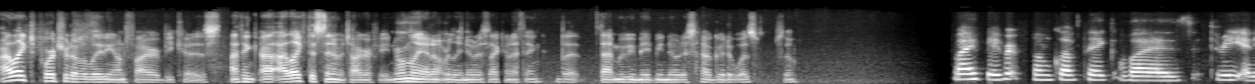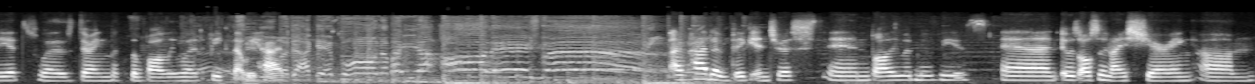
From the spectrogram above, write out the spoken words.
I liked Portrait of a Lady on Fire because I think I, I like the cinematography. Normally, I don't really notice that kind of thing, but that movie made me notice how good it was. So, My favorite film club pick was Three Idiots was during the, the Bollywood week that we had. I've had a big interest in Bollywood movies, and it was also nice sharing um,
